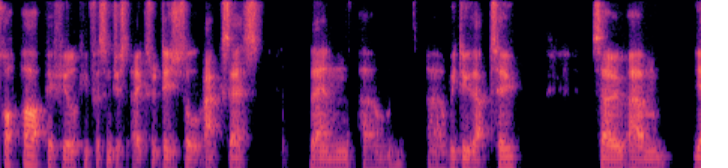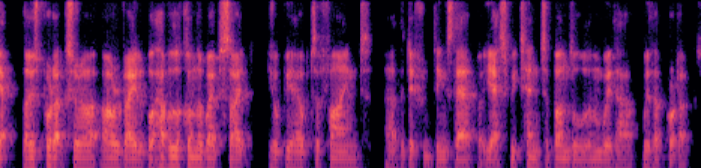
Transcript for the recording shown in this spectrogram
top up, if you're looking for some just extra digital access, then um, uh, we do that too. So um, yeah, those products are, are available. Have a look on the website. You'll be able to find uh, the different things there. But yes, we tend to bundle them with our with our product,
